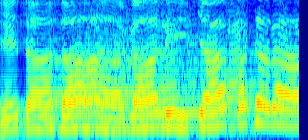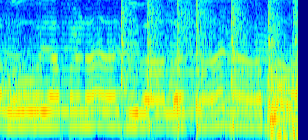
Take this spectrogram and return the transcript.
હે દાદા ગાલીચા પધરાવો આપણા જીવા લખાના બા.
